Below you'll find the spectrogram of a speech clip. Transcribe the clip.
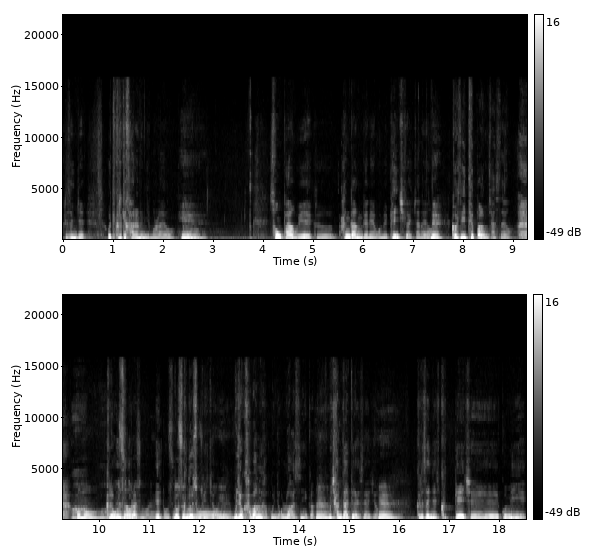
그래서 이제 어떻게 그렇게 가라는지 몰라요. 예. 그 송파 위에 그 한강변에 보면 벤치가 있잖아요. 네. 거기서 이틀 밤을 잤어요. 어머. 그러면서- 노숙을 하신 거네. 예? 노숙. 노숙. 그 노숙이죠. 어, 예. 무조건 가방을 갖고 이제 올라왔으니까 예. 뭐 잠잘 데가 있어야죠. 예. 그래서 이제 그때 제 꿈이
